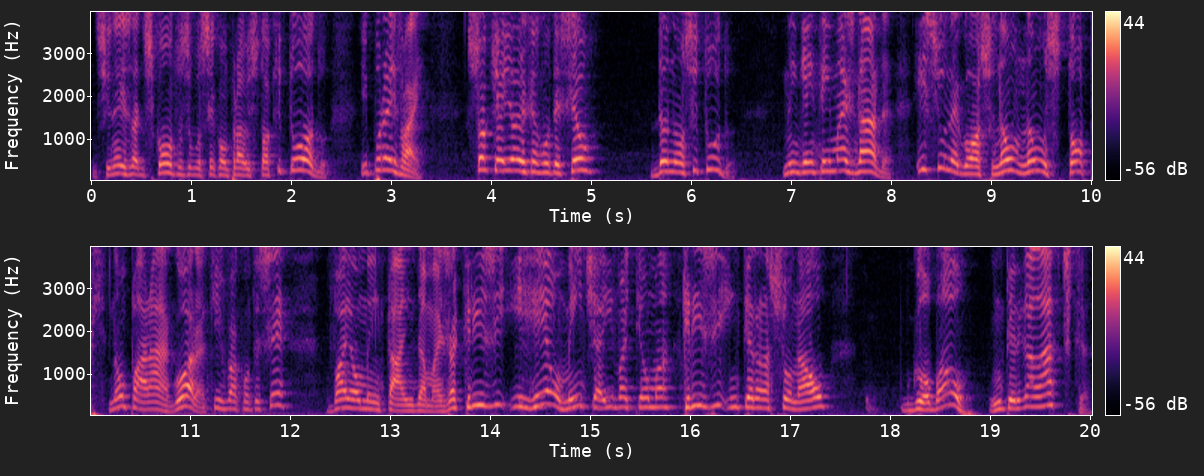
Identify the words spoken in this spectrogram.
O chinês dá desconto se você comprar o estoque todo e por aí vai. Só que aí olha o que aconteceu? Danou-se tudo ninguém tem mais nada. E se o negócio não, não stop, não parar agora, o que vai acontecer? Vai aumentar ainda mais a crise e realmente aí vai ter uma crise internacional global, intergaláctica.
